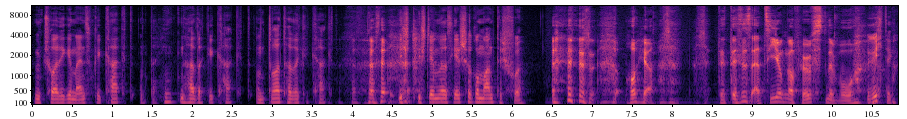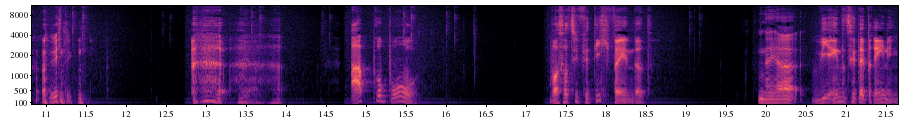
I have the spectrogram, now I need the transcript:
mit Jordi gemeinsam gekackt und da hinten hat er gekackt und dort hat er gekackt. Ich ich stelle mir das jetzt schon romantisch vor. Oh ja. Das das ist Erziehung auf höchstem Niveau. Richtig, richtig. Apropos, was hat sich für dich verändert? Naja, Wie ändert sich dein Training?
